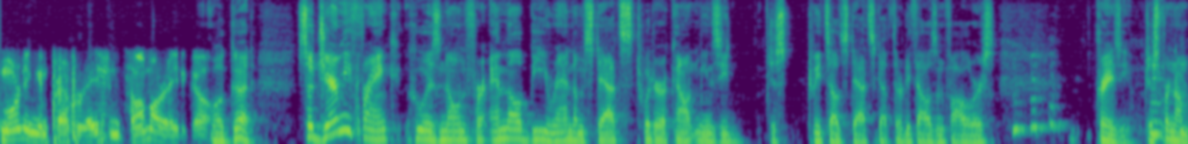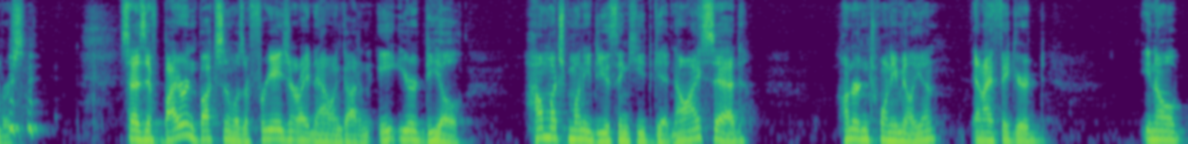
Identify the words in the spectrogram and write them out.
morning in preparation, so I'm all ready to go. Well, good. So Jeremy Frank, who is known for MLB Random Stats Twitter account, means he just tweets out stats. He's got thirty thousand followers. Crazy, just for numbers. Says if Byron Buxton was a free agent right now and got an eight-year deal, how much money do you think he'd get? Now I said 120 million, and I figured, you know,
